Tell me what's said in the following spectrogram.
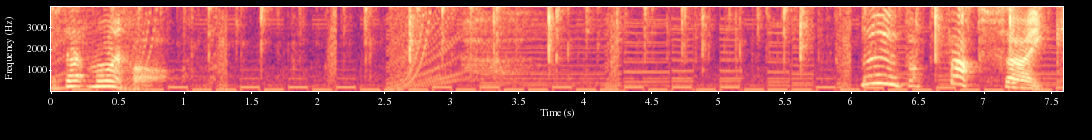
Is that my heart? Move, for fuck's sake!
